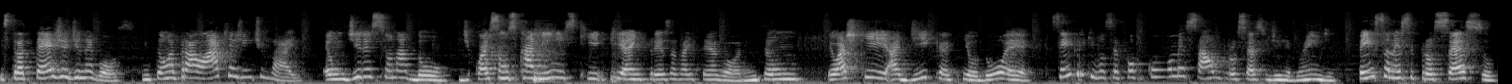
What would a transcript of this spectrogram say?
Estratégia de negócio. Então, é para lá que a gente vai. É um direcionador de quais são os caminhos que, que a empresa vai ter agora. Então, eu acho que a dica que eu dou é sempre que você for começar um processo de rebranding, pensa nesse processo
